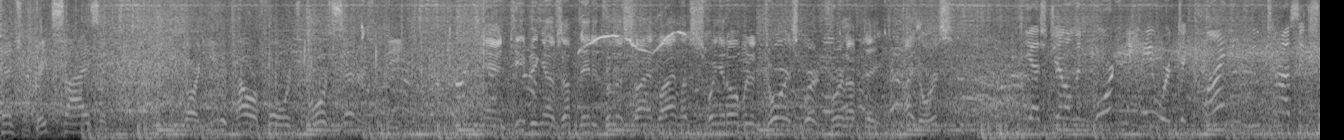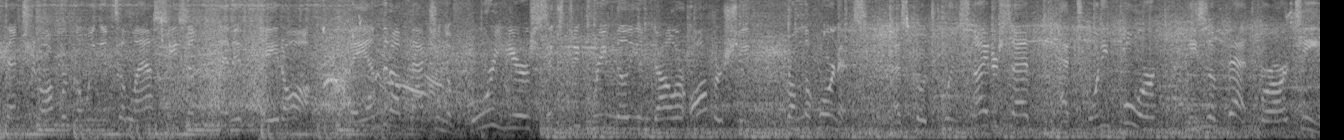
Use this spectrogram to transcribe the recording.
Enormous potential, great size, and guard either power forwards or centers with ease. And keeping us updated from the sideline, let's swing it over to Doris Burke for an update. Hi, Doris. Yes, gentlemen, Gordon Hayward declining Utah's extension offer going into last season, and it paid off. They ended up matching a four-year, $63 million offer sheet from the Hornets. As Coach Quinn Snyder said, at 24, he's a vet for our team,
